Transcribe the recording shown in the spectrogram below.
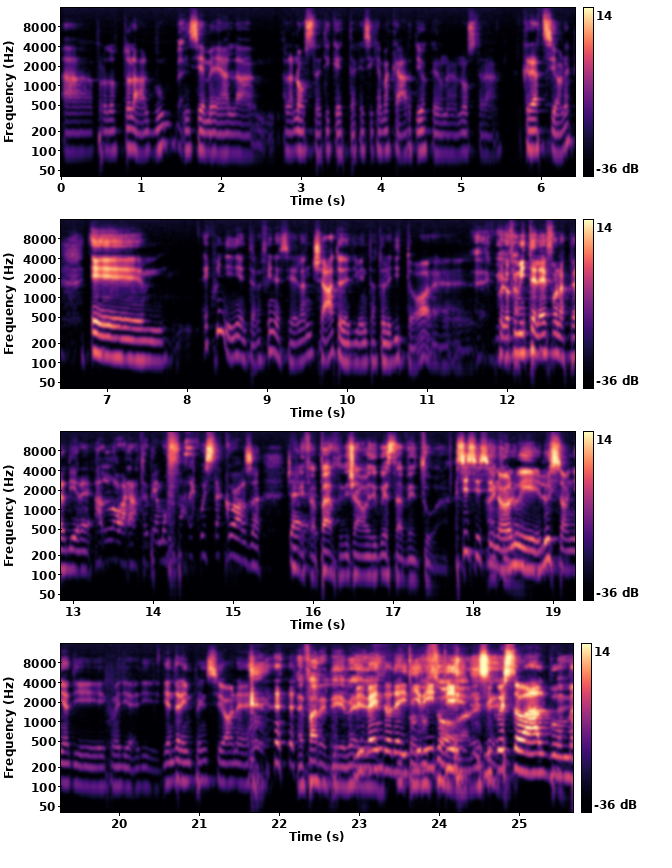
ha prodotto l'album Beh. insieme alla, alla nostra etichetta che si chiama Cardio, che è una nostra creazione. E, e quindi niente, alla fine si è lanciato ed è diventato l'editore, Eh, quello fa- che mi telefona per dire allora dobbiamo fare questa cosa. Cioè, Quindi fa parte diciamo di questa avventura. sì, sì, sì, Anche no, lui, lui sogna di, come dire, di, di andare in pensione E fare vedi, vivendo dei diritti sì. di questo album.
